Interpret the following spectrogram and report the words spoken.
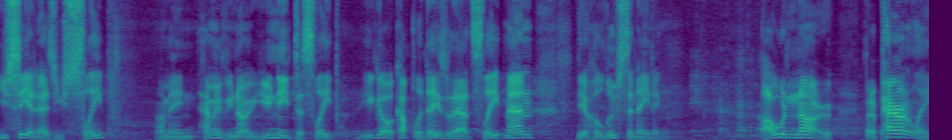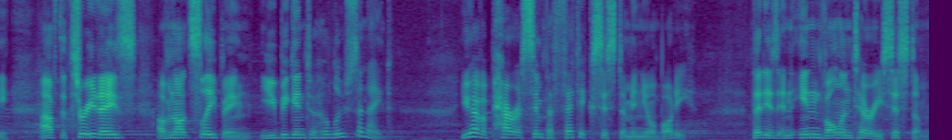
You see it as you sleep. I mean, how many of you know you need to sleep? You go a couple of days without sleep, man, you're hallucinating. I wouldn't know, but apparently, after three days of not sleeping, you begin to hallucinate. You have a parasympathetic system in your body that is an involuntary system.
